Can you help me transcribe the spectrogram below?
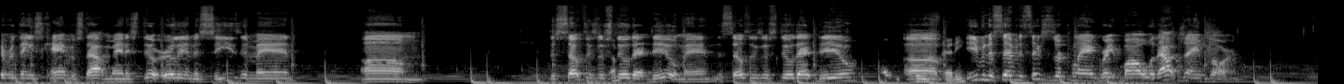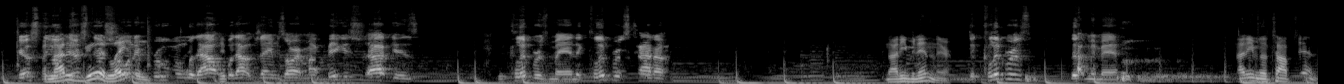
everything's canvassed out, man. It's still early in the season, man. Um, the Celtics are still that deal, man. The Celtics are still that deal. Um, steady. even the 76ers are playing great ball without James Harden. They're still, not they're as still good showing lately. improvement without without James Harden. My biggest shock is the Clippers, man. The Clippers kind of Not even in there. the Clippers. I mean, man, Not even the top ten.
